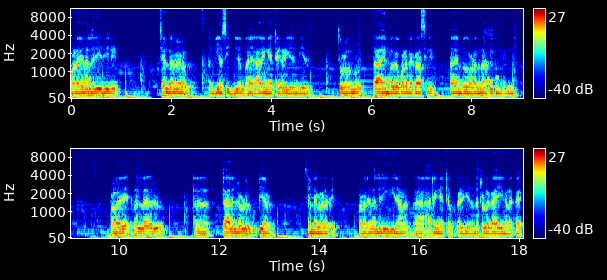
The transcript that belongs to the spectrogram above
വളരെ നല്ല രീതിയിൽ ചെണ്ടമേളം അഭ്യസിക്കുകയും അരങ്ങേറ്റം കഴിയുകയും ചെയ്തു. തുടർന്ന് തായമ്പക പഠന ക്ലാസ്സിൽ തായമ്പക പഠനം നടത്തിക്കൊണ്ടിരിക്കുന്നു. വളരെ നല്ല ഒരു ടാലന്റുള്ളൊരു കുട്ടിയാണ് ചെണ്ടമേളത്തിൽ. വളരെ നല്ല രീതിയിലാണ് അരങ്ങേറ്റം കഴിഞ്ഞത് മറ്റുള്ള കാര്യങ്ങളൊക്കെ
